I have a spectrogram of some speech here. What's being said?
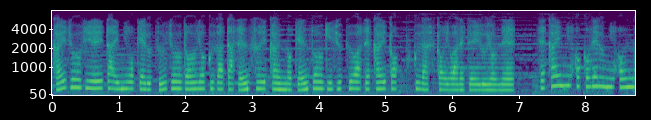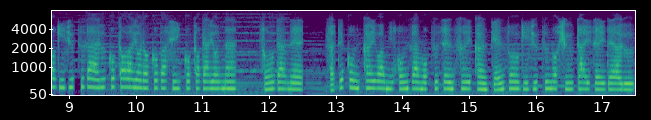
海上自衛隊における通常動力型潜水艦の建造技術は世界トップクラスと言われているよね。世界に誇れる日本の技術があることは喜ばしいことだよな。そうだね。さて今回は日本が持つ潜水艦建造技術の集大成である、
